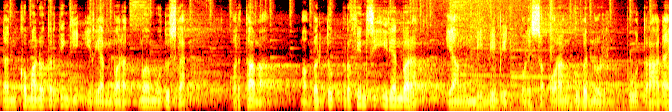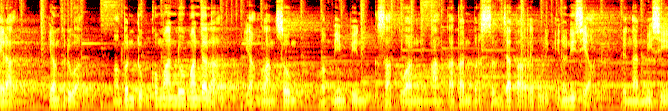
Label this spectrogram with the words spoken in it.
dan Komando Tertinggi Irian Barat memutuskan Pertama, membentuk Provinsi Irian Barat yang dipimpin oleh seorang gubernur putra daerah. Yang kedua, membentuk Komando Mandala yang langsung memimpin Kesatuan Angkatan Bersenjata Republik Indonesia dengan misi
